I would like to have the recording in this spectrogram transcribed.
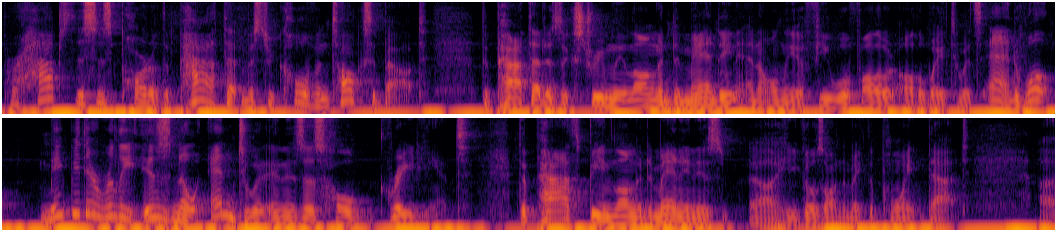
perhaps this is part of the path that Mr. Colvin talks about. The path that is extremely long and demanding, and only a few will follow it all the way to its end. Well, maybe there really is no end to it, and it's this whole gradient. The path being long and demanding is, uh, he goes on to make the point that uh,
